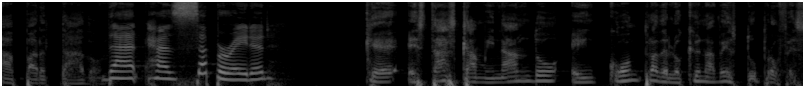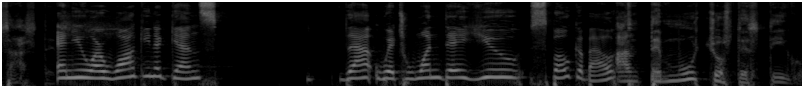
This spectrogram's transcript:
apartado, that has separated, que estás caminando en contra de lo que una vez tú profesaste. and you are walking against that which one day you spoke about ante muchos testigos.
